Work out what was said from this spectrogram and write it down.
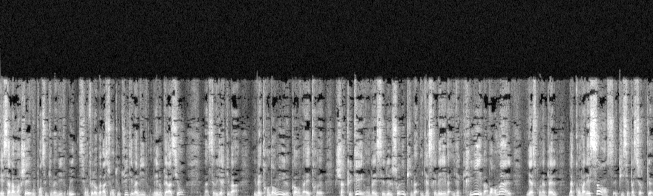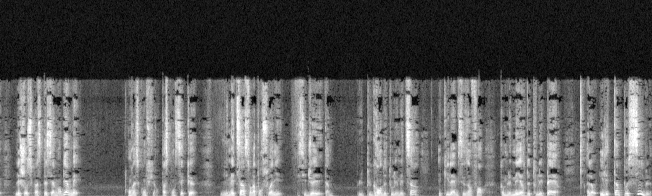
Et ça va marcher, vous pensez qu'il va vivre? Oui, si on fait l'opération tout de suite, il va vivre. Mais une opération, bah, ça veut dire qu'il va, il va être endormi, le corps va être euh, charcuté, on va essayer de le soigner, puis il va, il va se réveiller, il va, il va crier, il va avoir mal. Il y a ce qu'on appelle la convalescence. Et puis c'est pas sûr que les choses se passent spécialement bien, mais on reste confiant. Parce qu'on sait que les médecins sont là pour soigner. Et si Dieu est le plus grand de tous les médecins, et qu'il aime ses enfants comme le meilleur de tous les pères, alors il est impossible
